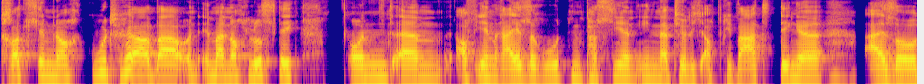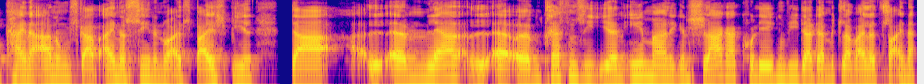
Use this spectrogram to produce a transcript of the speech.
trotzdem noch gut hörbar und immer noch lustig. Und ähm, auf ihren Reiserouten passieren ihnen natürlich auch Privatdinge. Also keine Ahnung, es gab eine Szene nur als Beispiel. Da ähm, äh, äh, treffen sie ihren ehemaligen Schlagerkollegen wieder, der mittlerweile zu einer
